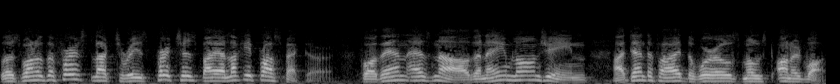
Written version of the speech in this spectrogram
was one of the first luxuries purchased by a lucky prospector. For then, as now, the name Longines identified the world's most honored watch.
